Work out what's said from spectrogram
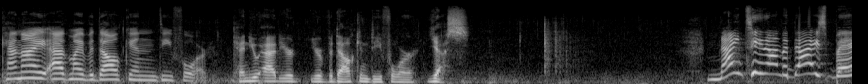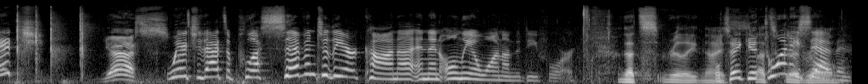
Can I add my Vedalken D4? Can you add your, your Vedalken d4? Yes. 19 on the dice, bitch! Yes. Which that's a plus 7 to the Arcana and then only a 1 on the D4. That's really nice. We'll take it. That's a good roll. 27.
